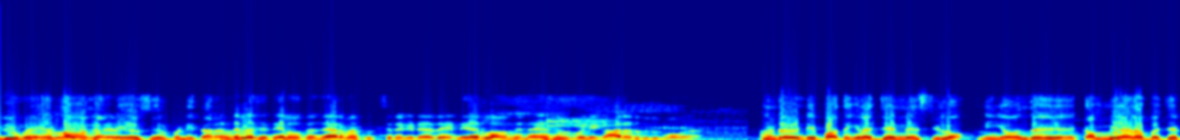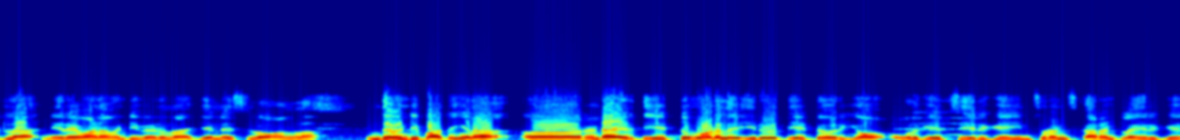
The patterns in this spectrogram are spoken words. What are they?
இதுவுமே நேர்ல கிடையாது. நெகோசியல் பண்ணி தரேன். ரெண்டு லட்சத்தி எழுபத்தஞ்சாயிரமே பிக்ஸ்டு கிடையாது. நேர்ல வந்து நெகசல் பண்ணி கார் எடுத்துட்டு போங்க. இந்த வண்டி பாத்தீங்கன்னா ஜென் எஸ்டிலோ நீங்க வந்து கம்மியான பட்ஜெட்ல நிறைவான வண்டி வேணும்னா ஜென் எஸ்டிலோ வாங்கலாம். இந்த வண்டி பாத்தீங்கன்னா ஆஹ், ரெண்டாயிரத்தி எட்டு மாடலு இருபத்தி எட்டு வரைக்கும் உங்களுக்கு எஃப்சி இருக்கு இன்சூரன்ஸ் கரண்ட்ல இருக்கு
